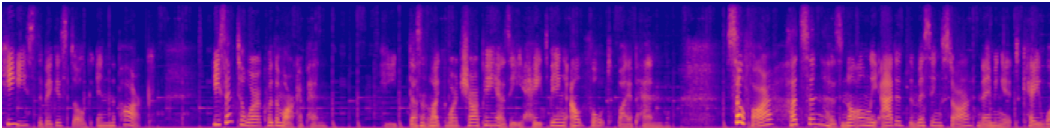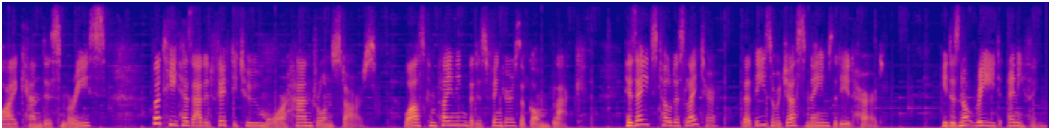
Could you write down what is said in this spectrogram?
he's the biggest dog in the park. He set to work with a marker pen. He doesn't like the word Sharpie as he hates being outthought by a pen. So far, Hudson has not only added the missing star, naming it KY Candice Maurice, but he has added 52 more hand drawn stars, whilst complaining that his fingers have gone black. His aides told us later that these were just names that he had heard. He does not read anything,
